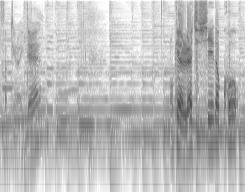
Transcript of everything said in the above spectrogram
Something like that. Okay let's see the code.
